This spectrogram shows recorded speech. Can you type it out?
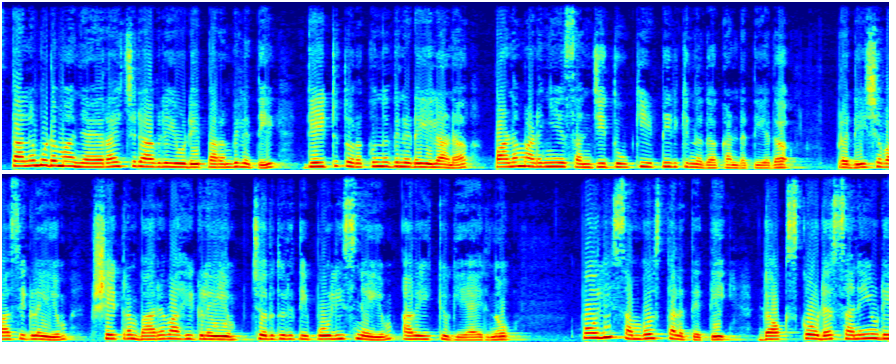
സ്ഥലമുടമ ഞായറാഴ്ച രാവിലെയോടെ പറമ്പിലെത്തി ഗേറ്റ് തുറക്കുന്നതിനിടയിലാണ് പണം അടങ്ങിയ സഞ്ചി തൂക്കിയിട്ടിരിക്കുന്നത് കണ്ടെത്തിയത്. പ്രദേശവാസികളെയും ക്ഷേത്രം ഭാരവാഹികളെയും ചെറുതുരുത്തി പോലീസിനെയും അറിയിക്കുകയായിരുന്നു. പോലീസ് സംഭവസ്ഥലത്തെത്തി ഡോഗ് സ്ക്വാഡ് സനയുടെ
